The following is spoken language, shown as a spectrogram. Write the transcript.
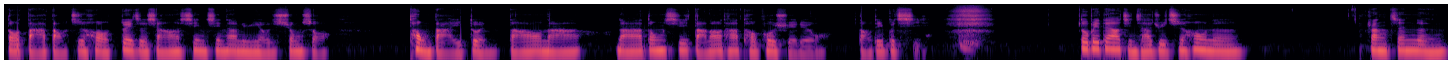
都打倒之后，对着想要性侵他女友的凶手痛打一顿，然后拿拿东西打到他头破血流，倒地不起。都被带到警察局之后呢，让真人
